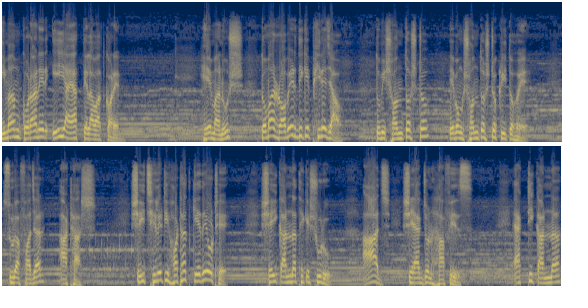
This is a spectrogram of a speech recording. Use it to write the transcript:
ইমাম কোরআনের এই আয়াত তেলাওয়াত করেন। হে মানুষ, তোমার রবের দিকে ফিরে যাও। তুমি সন্তুষ্ট এবং সন্তুষ্টকৃত হয়ে। সুরা ফাজার আঠাশ। সেই ছেলেটি হঠাৎ কেঁদে ওঠে। সেই কান্না থেকে শুরু। আজ সে একজন হাফিজ। একটি কান্না,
